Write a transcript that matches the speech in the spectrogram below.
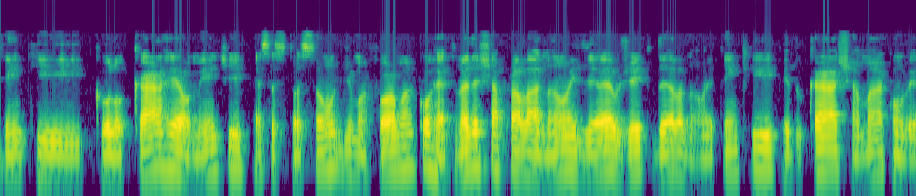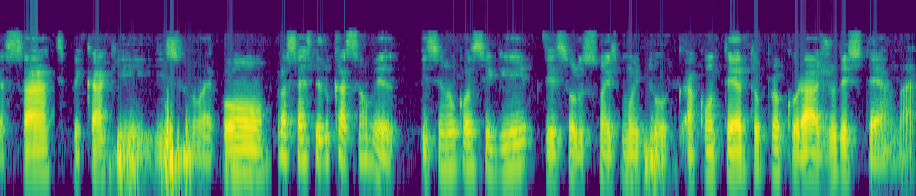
tem que colocar realmente essa situação de uma forma correta. Não é deixar para lá não e dizer é o jeito dela não. É tem que educar, chamar, conversar, explicar que isso não é bom. Processo de educação mesmo. E se não conseguir ter soluções muito a contento, procurar ajuda externa.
